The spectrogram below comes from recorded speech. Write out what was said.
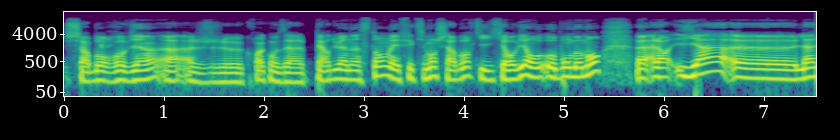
Cherbourg revient. Je crois qu'on vous a perdu un instant, mais effectivement, Cherbourg qui, revient au, bon moment. Euh, alors, il y a euh, la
